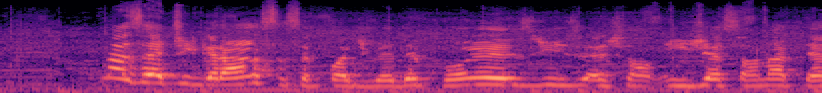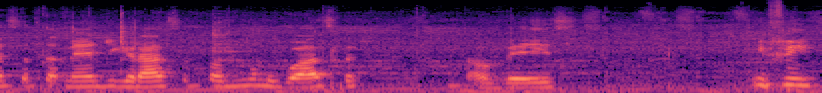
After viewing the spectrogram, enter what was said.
Mas é de graça, você pode ver depois, de injeção, injeção na testa também é de graça, todo mundo gosta, talvez. Enfim,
